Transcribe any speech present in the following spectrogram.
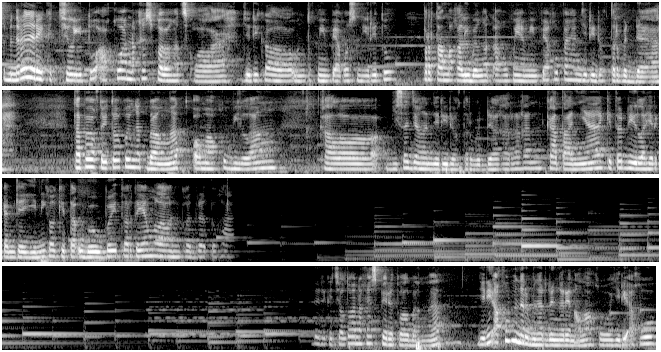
Sebenarnya dari kecil itu aku anaknya suka banget sekolah. Jadi kalau untuk mimpi aku sendiri tuh pertama kali banget aku punya mimpi aku pengen jadi dokter bedah. Tapi waktu itu aku inget banget om aku bilang kalau bisa jangan jadi dokter bedah karena kan katanya kita dilahirkan kayak gini kalau kita ubah-ubah itu artinya melawan kodrat Tuhan. Dari kecil tuh anaknya spiritual banget. Jadi aku bener-bener dengerin om aku. Jadi aku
